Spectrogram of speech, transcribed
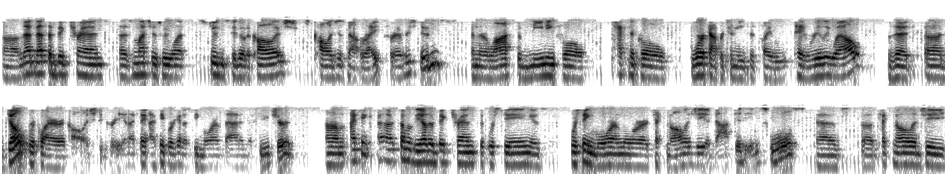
Um, that, that's a big trend. As much as we want students to go to college, college is not right for every student, and there are lots of meaningful technical work opportunities that pay, pay really well that uh, don't require a college degree, and I think I think we're going to see more of that in the future. Um, I think uh, some of the other big trends that we're seeing is we're seeing more and more technology adopted in schools as uh, technology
